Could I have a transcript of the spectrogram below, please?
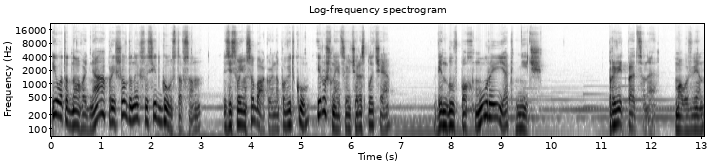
І от одного дня прийшов до них сусід Густавсон зі своїм собакою на повідку і рушницею через плече. Він був похмурий, як ніч. Привіт, Петсоне, мовив він.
